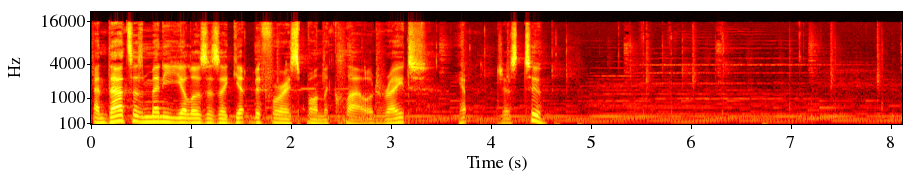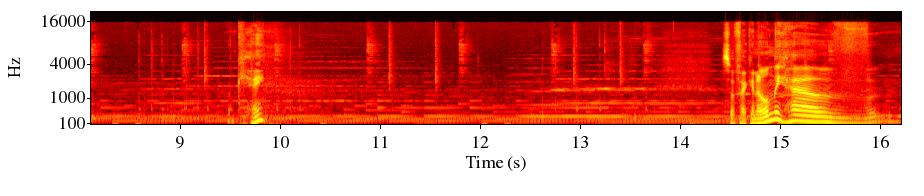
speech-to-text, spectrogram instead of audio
And that's as many yellows as I get before I spawn the cloud, right? Yep, just two. Okay. So if I can only have...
